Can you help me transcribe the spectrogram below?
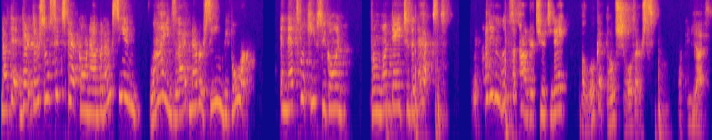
not that there, there's no six pack going on, but I'm seeing lines that I've never seen before. And that's what keeps me going from one day to the next. I didn't lose a pound or two today, but look at those shoulders. Yes.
